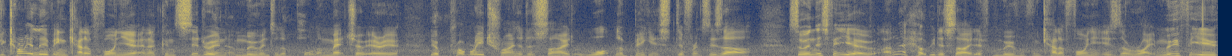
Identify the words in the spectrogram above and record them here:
you currently live in California and are considering moving to the Portland metro area, you're probably trying to decide what the biggest differences are. So in this video, I'm going to help you decide if moving from California is the right move for you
